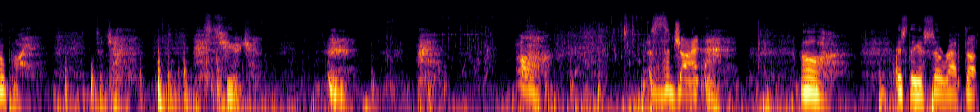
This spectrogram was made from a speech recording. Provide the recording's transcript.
Oh boy. It's a This is huge. Oh. This is a giant. Oh. This thing is so wrapped up.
